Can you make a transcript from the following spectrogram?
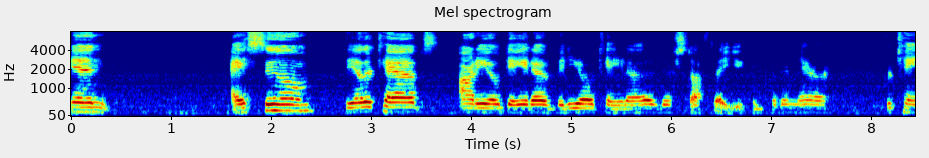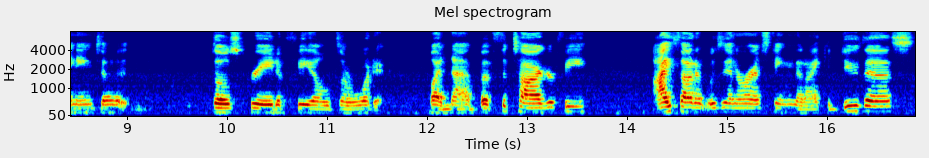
And I assume the other tabs, audio data, video data, there's stuff that you can put in there pertaining to those creative fields or what it, whatnot. But photography, I thought it was interesting that I could do this.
